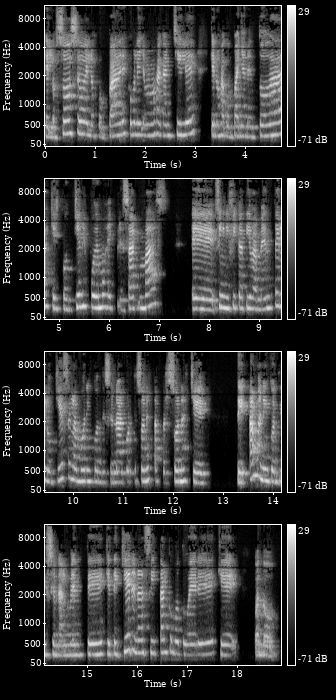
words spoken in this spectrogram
en los socios, en los compadres, como le llamamos acá en Chile, que nos acompañan en todas, que es con quienes podemos expresar más eh, significativamente lo que es el amor incondicional, porque son estas personas que te aman incondicionalmente, que te quieren así tal como tú eres, que cuando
